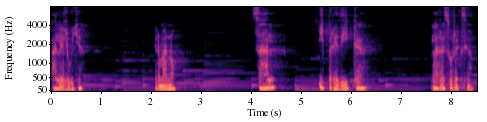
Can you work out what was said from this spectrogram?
Aleluya. Hermano, sal y predica la resurrección.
